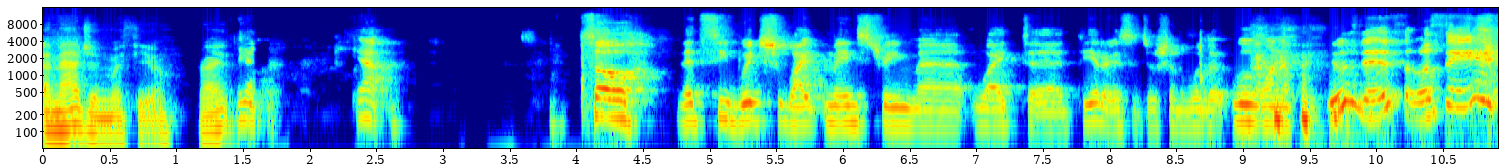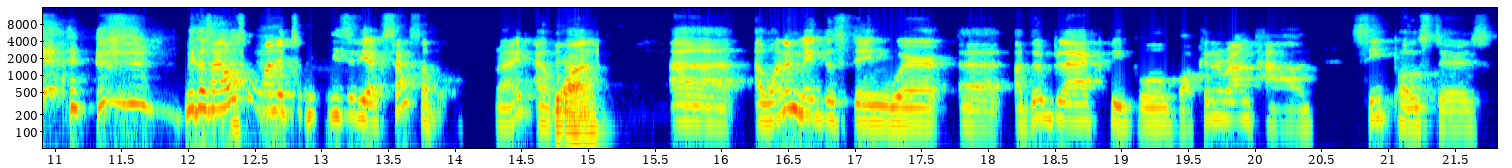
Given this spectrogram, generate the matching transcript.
imagine with you right? Yeah. Yeah. So let's see which white mainstream uh, white uh, theater institution will will want to produce this. We'll see. because I also want it to be easily accessible, right? I yeah. want uh, I want to make this thing where uh, other Black people walking around town see posters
